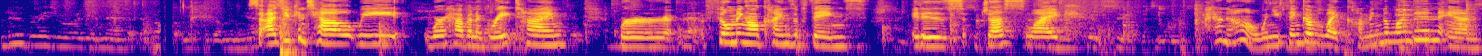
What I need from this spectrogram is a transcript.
blueberries are already in there, but they're not got liquid on them yet. So as you can tell, we we're having a great time. We're filming all kinds of things. It is just like I don't know, when you think of like coming to London and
